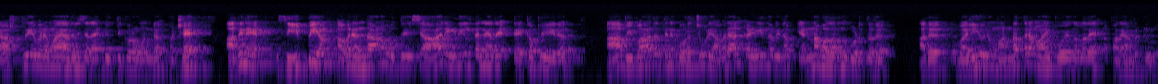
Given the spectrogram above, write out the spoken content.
രാഷ്ട്രീയപരമായ അതിൽ ചില യുക്തിക്കുറവുണ്ട്. പക്ഷേ അതിനെ സി പി എം അവരെന്താണോ ഉദ്ദേശിച്ച ആ രീതിയിൽ തന്നെ അത് ടേക്കപ്പ് ചെയ്ത് ആ വിവാദത്തിന് കുറച്ചുകൂടി അവരാൽ കഴിയുന്ന വിധം എണ്ണ പകർന്നു കൊടുത്തത് അത് വലിയൊരു മണ്ടത്തരമായി പോയി എന്നുള്ളതേ പറയാൻ പറ്റുള്ളൂ.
